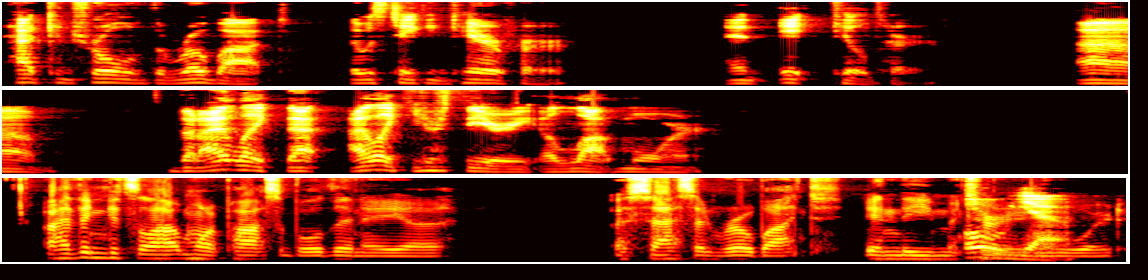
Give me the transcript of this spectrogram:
had control of the robot that was taking care of her, and it killed her. Um, but I like that. I like your theory a lot more. I think it's a lot more possible than a uh, assassin robot in the maternity yeah. ward.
